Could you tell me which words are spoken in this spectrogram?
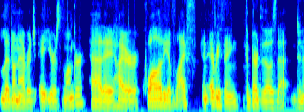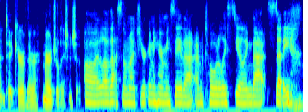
lived on average eight years longer, had a higher quality of life and everything compared to those that didn't take care of their marriage relationship. Oh, I love that so much. You're going to hear me say that. I'm totally stealing that study.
